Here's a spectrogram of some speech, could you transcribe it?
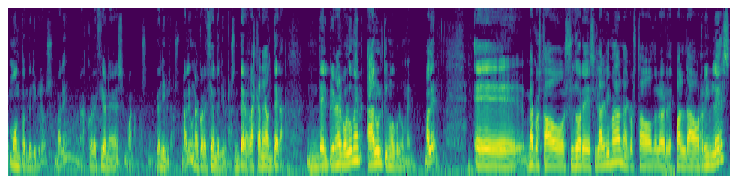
un montón de libros, ¿vale? Unas colecciones, bueno, pues de libros, ¿vale? Una colección de libros entera, la he escaneado entera. Del primer volumen al último volumen, ¿vale? Eh, me ha costado sudores y lágrimas, me ha costado dolores de espalda horribles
